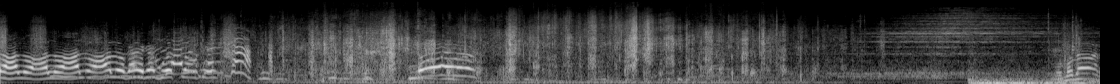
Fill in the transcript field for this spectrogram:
હાલો હાલો હાલો હાલો કાય કા ગોતો. જમાદાર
